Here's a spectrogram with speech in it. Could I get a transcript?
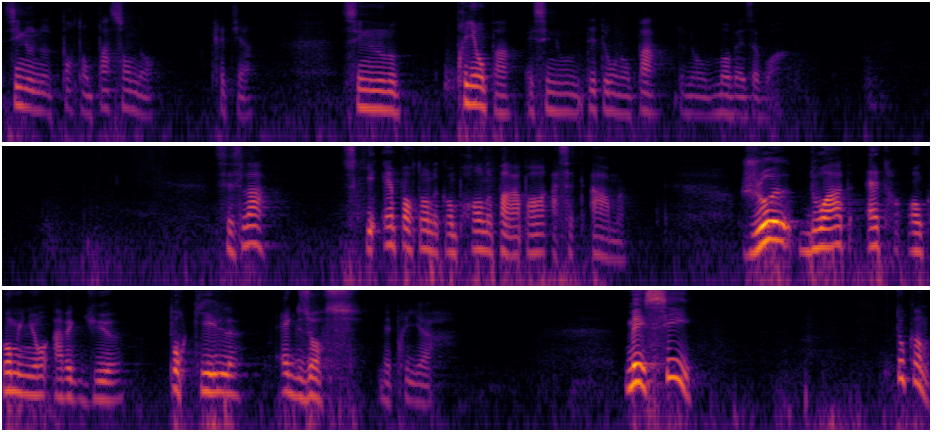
si nous ne portons pas son nom chrétien, si nous ne prions pas et si nous ne détournons pas de nos mauvaises voies. C'est cela ce qui est important de comprendre par rapport à cette arme. Je dois être en communion avec Dieu pour qu'il exauce mes prières. Mais si, tout comme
